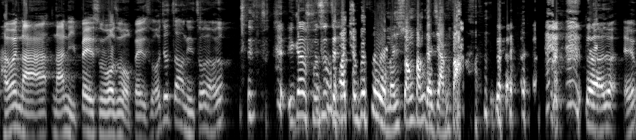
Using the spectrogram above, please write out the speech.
还会拿拿你背书，或是我背书，我就照你做的。我说 应该不是这样，完全不是我们双方的讲法。对啊，就哎，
